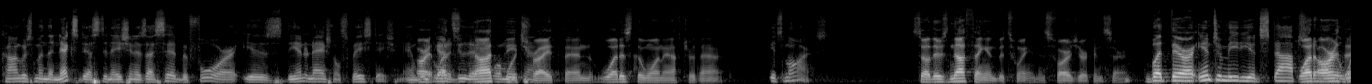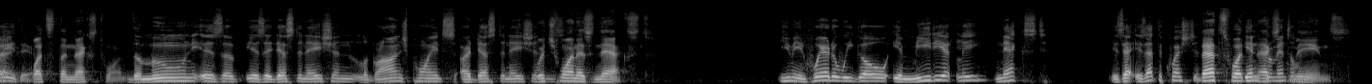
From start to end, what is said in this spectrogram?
Congressman, the next destination, as I said before, is the International Space Station, and All we've right, got to do that not one be more time. trite then. What is the one after that? It's Mars. So there's nothing in between as far as you're concerned. But there are intermediate stops What on are the way there. What's the next one? The moon is a, is a destination. Lagrange points are destinations. Which one is next? You mean, where do we go immediately next? Is that, is that the question? That's what next means.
